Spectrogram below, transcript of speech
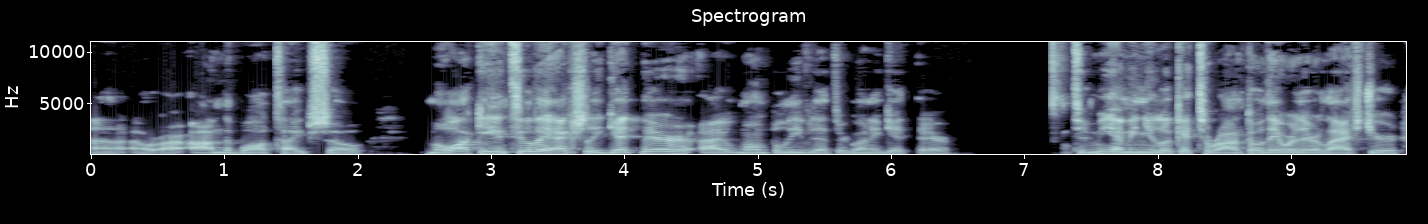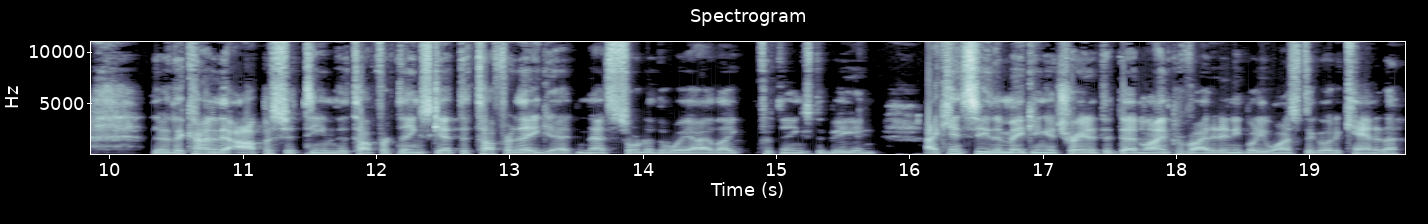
uh, or, or, on the ball types. So Milwaukee, until they actually get there, I won't believe that they're going to get there. To me, I mean, you look at Toronto; they were there last year. They're the kind of the opposite team. The tougher things get, the tougher they get, and that's sort of the way I like for things to be. And I can't see them making a trade at the deadline, provided anybody wants to go to Canada.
